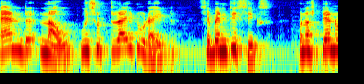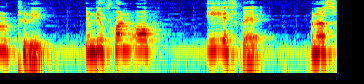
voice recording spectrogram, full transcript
and now we should try to write 76 plus 10 root 3 in the form of a square plus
